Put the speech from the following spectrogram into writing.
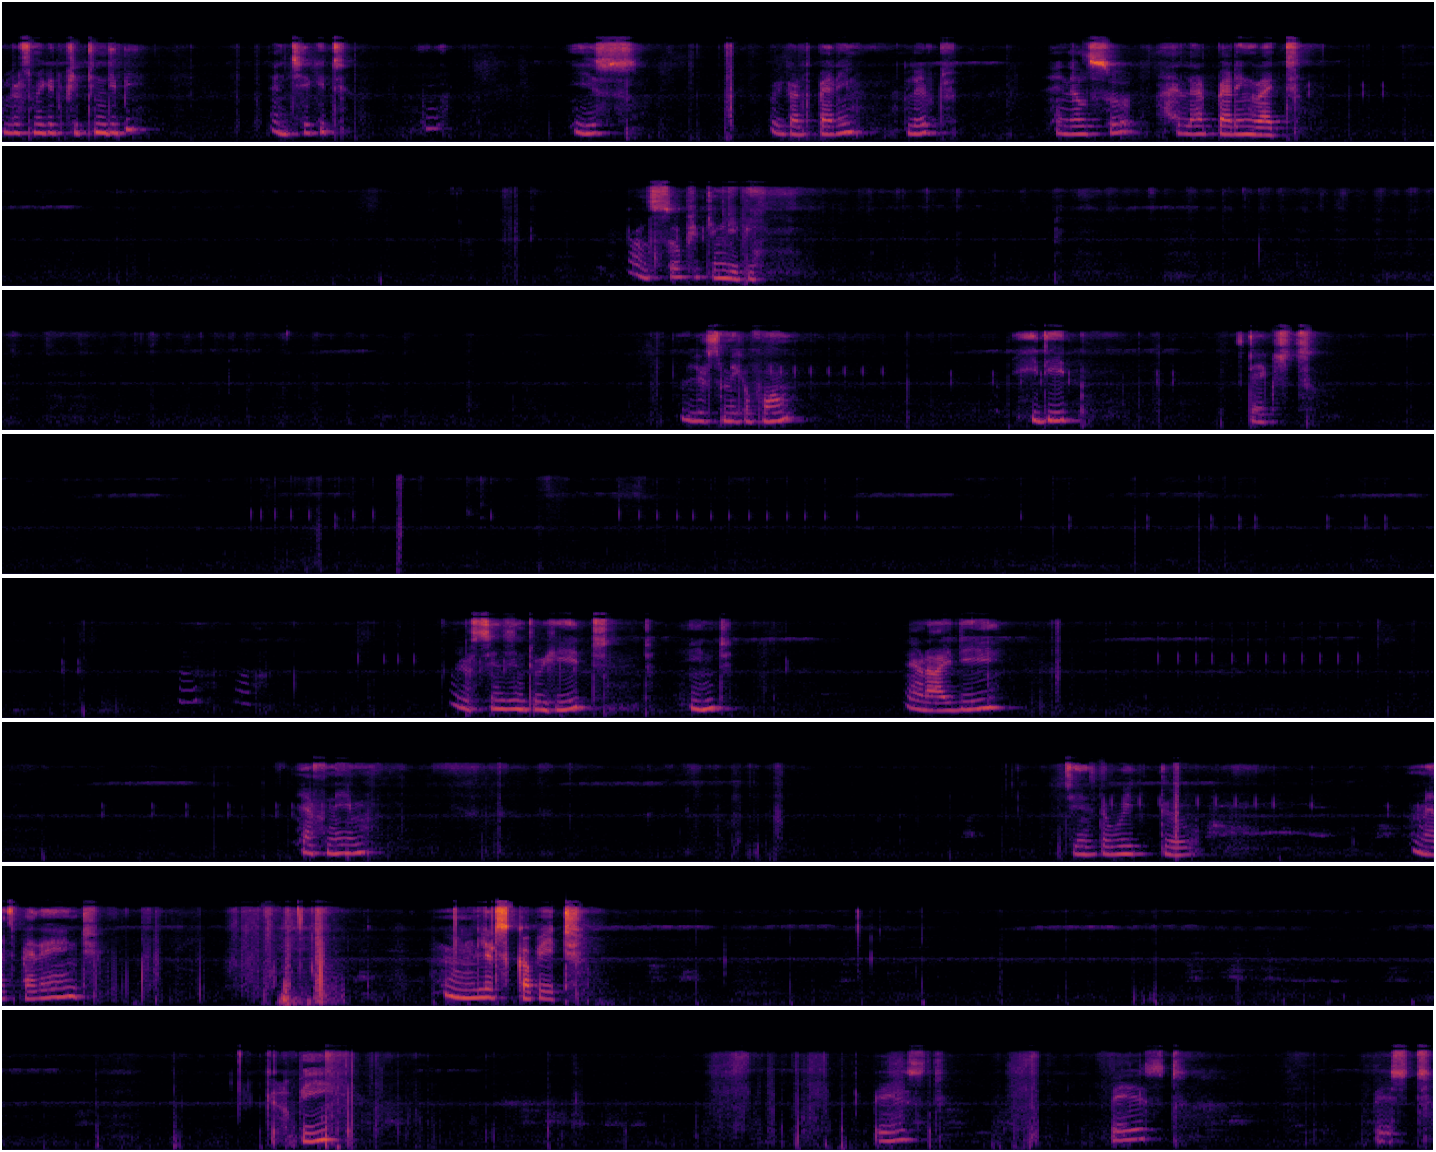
let's make it 15 dp and check it. Yes we got the padding left and also I'll add padding right. Also 15 dp let's make a form edit text. Let's change into heat int and id f name. Change the width to match parent. Mm, let's copy it copy. Paste. Paste. Paste.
